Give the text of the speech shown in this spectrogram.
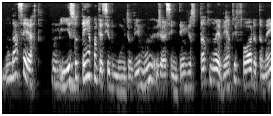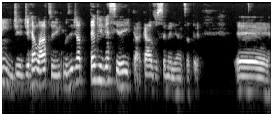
não dá certo. Uhum. E isso tem acontecido muito. Eu vi muito, já assim, tenho visto tanto no evento e fora também, de, de relatos. Inclusive já até vivenciei ca- casos semelhantes até. É,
